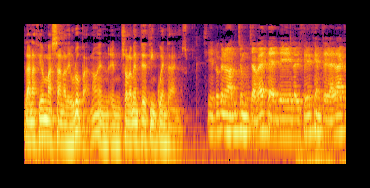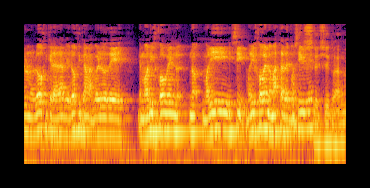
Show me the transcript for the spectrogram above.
nación más sana de Europa, ¿no? En, en solamente 50 años. Sí, es lo que nos han dicho muchas veces de la diferencia entre la edad cronológica y la edad biológica. Me acuerdo de de morir joven, no, morir, sí, morir joven lo más tarde posible. Sí, sí, claro.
